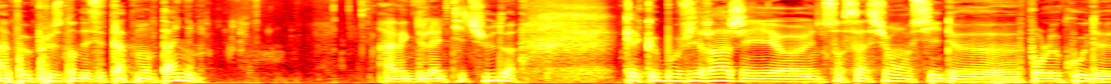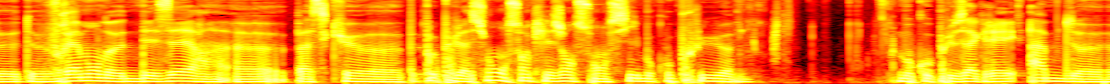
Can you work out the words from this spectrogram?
un peu plus dans des étapes montagnes avec de l'altitude, quelques beaux virages et euh, une sensation aussi de, pour le coup, de, vraiment de désert euh, parce que peu de population, on sent que les gens sont aussi beaucoup plus agréables de,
